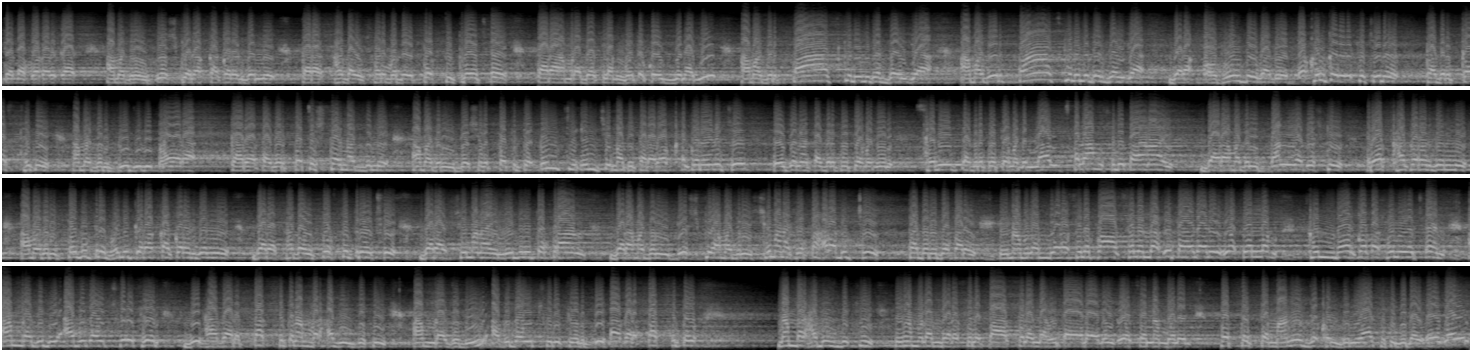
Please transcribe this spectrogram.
তথা বর্ডার গার্ড আমাদের দেশকে রক্ষা করার জন্য তারা সদাই সর্বদাই প্রস্তুত রয়েছে। তারা আমরা দেখলাম গত কয়েকদিন আগে আমাদের পাঁচ কিলোমিটার জায়গা, আমাদের পাঁচ কিলোমিটার জায়গা যারা অবৈধভাবে দখল করে রেখেছিল, তাদের কাছ থেকে আমাদের বিজিবি ভাইয়ারা, তারা তাদের প্রচেষ্টার মাধ্যমে আমাদের এই দেশের প্রতিটা ইঞ্চি ইঞ্চি মাটি তারা রক্ষা করে এনেছে। এই জন্য তাদের প্রতি আমাদের সেলিম তাদের প্রতি আমাদের লাল সালাম শুধু তা নয়, যারা আমাদের বাংলাদেশকে রক্ষা করার জন্য আমাদের পবিত্র ভূমিকে রক্ষা করার জন্য যারা সবাই প্রস্তুত রয়েছে, যারা সীমানায় নিবৃত প্রাণ, যারা আমাদের দেশকে, আমাদের সীমানাকে পাহারা দিচ্ছে, তাদের ব্যাপারে ইমামুল আম্বিয়া সুন্দর কথা শুনিয়েছেন। আমরা যদি আবু দাউদ শরীফের 2500 নম্বর হাদিস দেখি, আমরা যদি আবু দাউদ শরীফের 2500 নাম্বার হাদিস দেখি ইমামুল আম্বিয়া রাসূল পাক সাল্লাল্লাহু বলেন, প্রত্যেকটা মানুষ যখন দুনিয়া থেকে বিদায় হয়ে যায়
